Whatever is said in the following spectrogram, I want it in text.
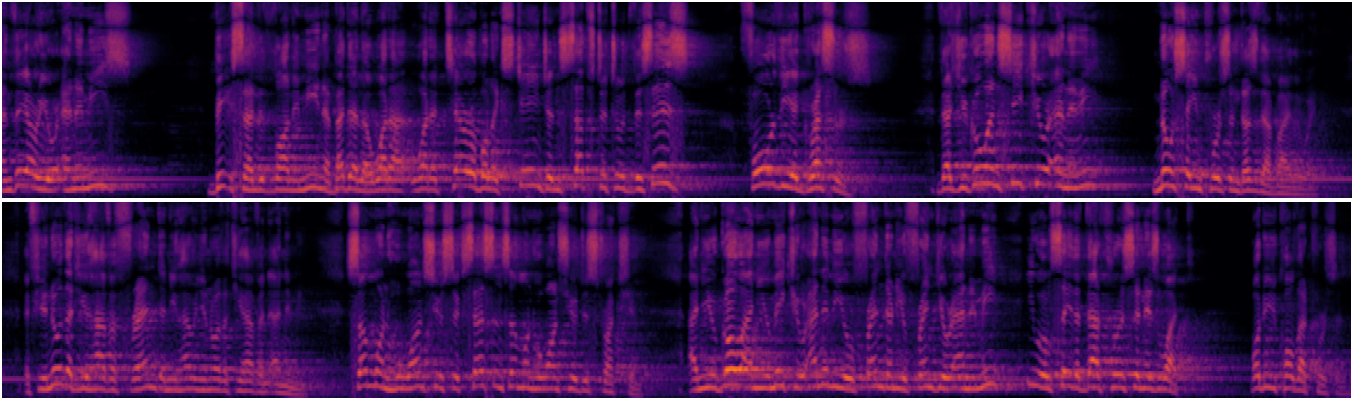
and they are your enemies, بئس للظالمين بدلا what a, what a terrible exchange and substitute this is for the aggressors. That you go and seek your enemy. No sane person does that, by the way. If you know that you have a friend and you, have, you know that you have an enemy, someone who wants your success and someone who wants your destruction, and you go and you make your enemy your friend and your friend your enemy, you will say that that person is what? What do you call that person?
